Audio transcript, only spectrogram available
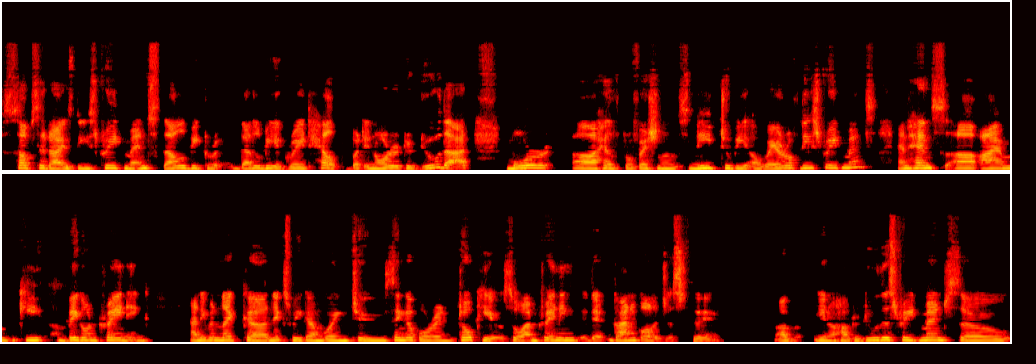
subsidize these treatments, that'll be great. That'll be a great help. But in order to do that, more uh, health professionals need to be aware of these treatments, and hence uh, I'm key, big on training and even like uh, next week i'm going to singapore and tokyo so i'm training the gynecologists there uh, you know how to do this treatment. So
